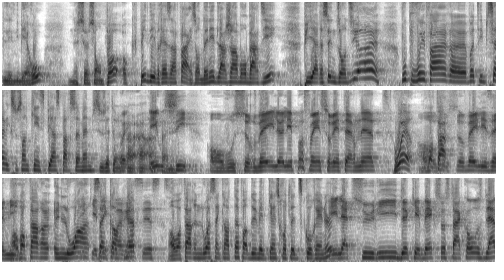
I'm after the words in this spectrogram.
les, libéraux ne se sont pas occupés des vraies affaires. Ils ont donné de l'argent à Bombardier, puis après ça, ils nous ont dit, ah, vous pouvez faire euh, votre épicerie avec 75 pièces par semaine si vous êtes un, Oui. un- un- Et un- aussi, on vous surveille là, les pas fins sur Internet. Ouais, on, On, va vous faire surveille les amis. on va faire un- une loi Les Québécois 59. racistes. On va faire une loi 59 en 2015 contre le discours haineux. Et la tuerie de Québec, ça, c'est à cause de la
